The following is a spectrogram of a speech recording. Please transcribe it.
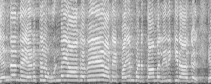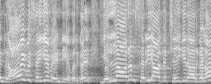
எந்தெந்த இடத்துல உண்மையாகவே அதை பயன்படுத்தாமல் இருக்கிறார்கள் என்று ஆய்வு செய்ய வேண்டியவர்கள் எல்லாரும் சரியாக செய்கிறார்களா?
